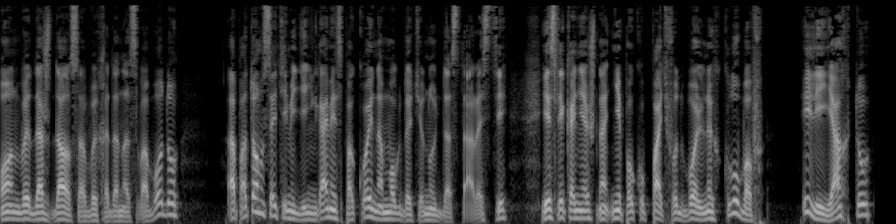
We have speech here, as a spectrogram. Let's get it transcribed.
он бы дождался выхода на свободу, а потом с этими деньгами спокойно мог дотянуть до старости, если, конечно, не покупать футбольных клубов или яхту,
